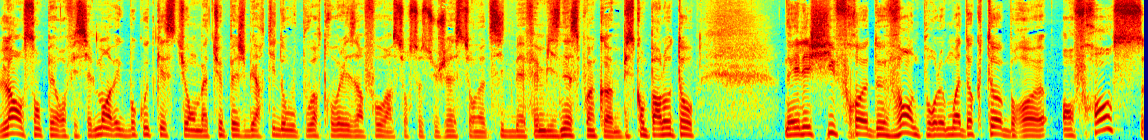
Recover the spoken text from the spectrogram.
lance en paire officiellement avec beaucoup de questions. Mathieu Pechberti, dont vous pouvez retrouver les infos hein, sur ce sujet sur notre site bfmbusiness.com. Puisqu'on parle auto, les chiffres de vente pour le mois d'octobre euh, en France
